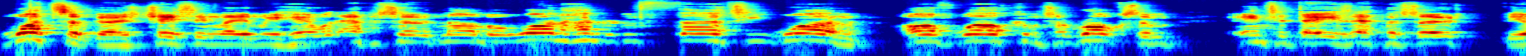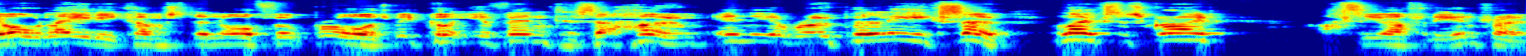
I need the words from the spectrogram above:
What's up, guys? Chasing Lamely here with episode number 131 of Welcome to Wroxham. In today's episode, the old lady comes to the Norfolk Broads. We've got Juventus at home in the Europa League. So, like, subscribe. I'll see you after the intro.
